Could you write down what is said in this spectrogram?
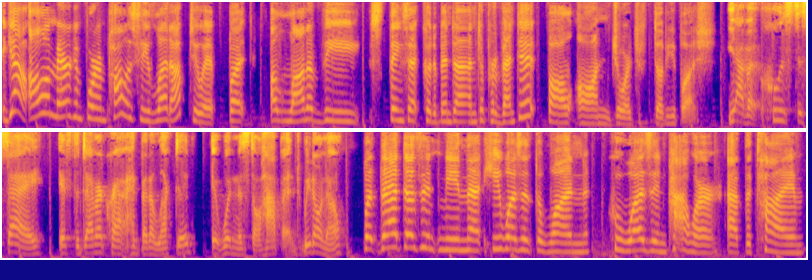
yeah, all American foreign policy led up to it, but a lot of the things that could have been done to prevent it fall on George W. Bush. Yeah, but who's to say if the Democrat had been elected, it wouldn't have still happened. We don't know. But that doesn't mean that he wasn't the one who was in power at the time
